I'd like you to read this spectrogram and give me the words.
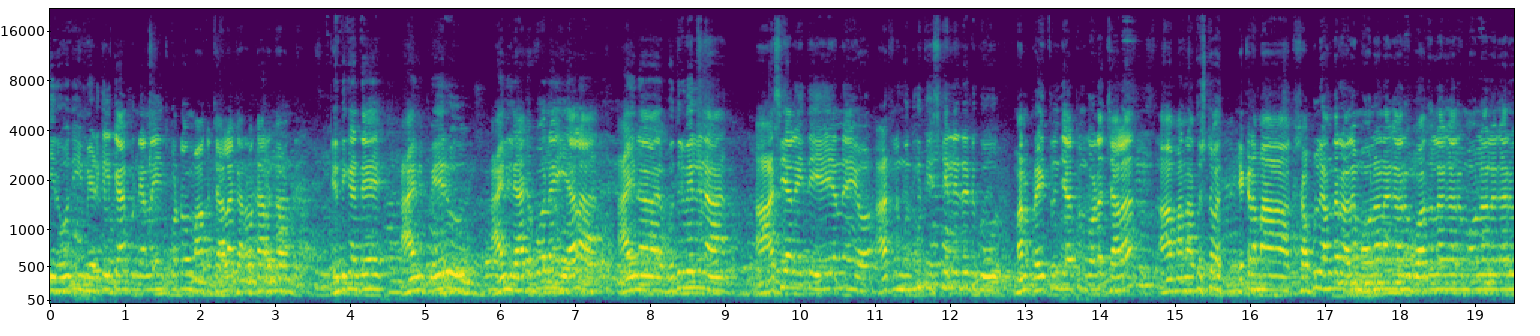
ఈ రోజు ఈ మెడికల్ క్యాంప్ నిర్ణయించుకోవటం మాకు చాలా గర్వకారంగా ఉంది. ఎందుకంటే ఆయన పేరు ఆయన లేకపోయినా ఇలా ఆయన వదిలి వెళ్ళిన ఆ ఆశయాలు అయితే ఏ ఉన్నాయో వాటిని ముందుకు తీసుకెళ్ళేటట్టుకు మన ప్రయత్నం చేయటం కూడా చాలా మన అదృష్టం. ఇక్కడ మా సభ్యులు అందరూ అలాగే మౌలానా గారు బాదుల్లా గారు మౌలాలా గారు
